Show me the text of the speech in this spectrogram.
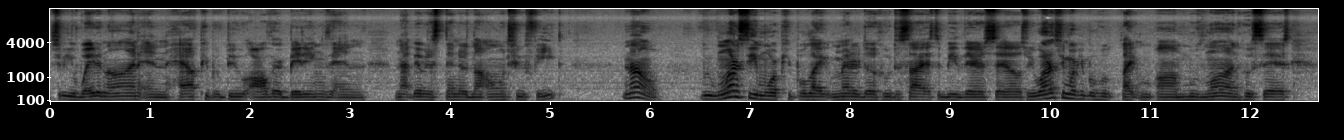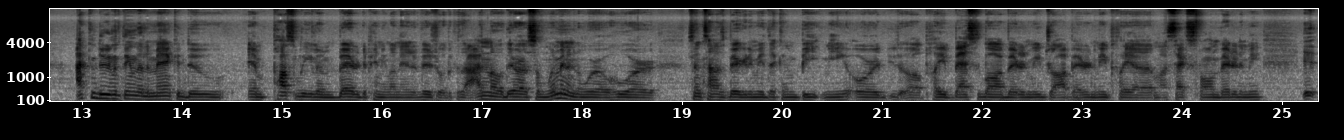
should be waited on and have people do all their biddings and not be able to stand on their own two feet. No, we want to see more people like Merida who decides to be their selves. We want to see more people who like um, Mulan who says, I can do anything that a man can do, and possibly even better depending on the individual. Because I know there are some women in the world who are sometimes bigger than me that can beat me, or uh, play basketball better than me, draw better than me, play uh, my saxophone better than me. It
